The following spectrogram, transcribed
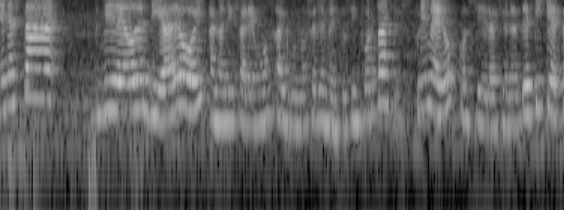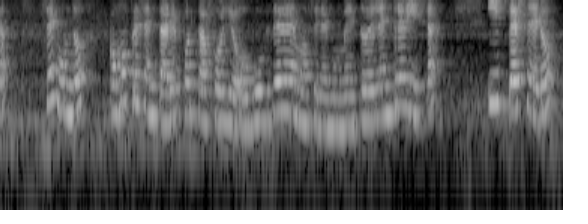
En este video del día de hoy analizaremos algunos elementos importantes. Primero, consideraciones de etiqueta. Segundo, cómo presentar el portafolio o book de demos en el momento de la entrevista. Y tercero,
